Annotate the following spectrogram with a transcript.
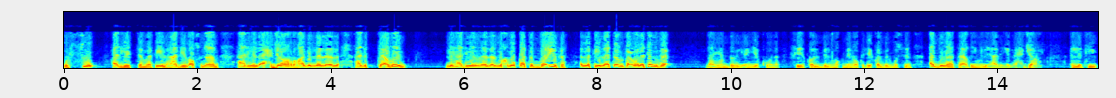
والسوء. هذه التماثيل هذه الأصنام هذه الأحجار هذا هذا التعظيم لهذه المخلوقات الضعيفة التي لا تنفع ولا تدفع. لا ينبغي أن يكون في قلب المؤمن وفي قلب المسلم أدنى تعظيم لهذه الأحجار التي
